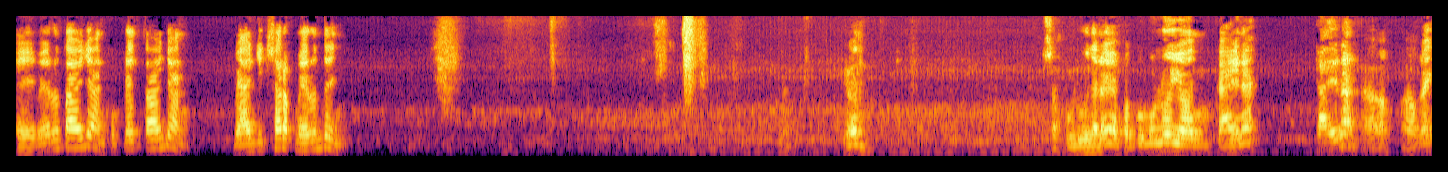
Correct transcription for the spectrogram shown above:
Eh, meron tayo dyan. Kompleto tayo dyan. Magic sarap, meron din. Yun. Sa pulo na lang yan. Pag kumulo yun, kaya na. Kaya na. Oo, okay.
